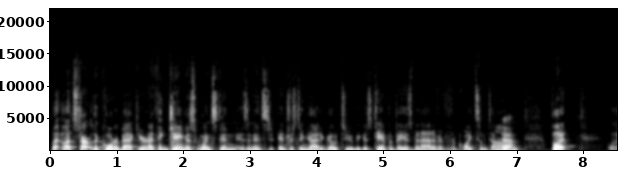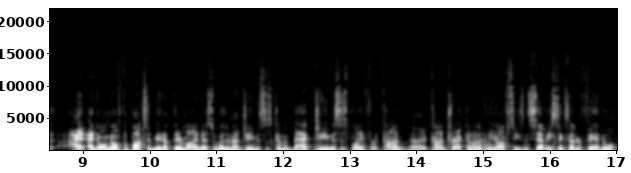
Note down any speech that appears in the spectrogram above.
let, us start with the quarterback here, and I think uh-huh. Jameis Winston is an in- interesting guy to go to because Tampa Bay has been out of it for quite some time, yeah. but I, I don't know if the Bucs have made up their mind as to whether or not Jameis is coming back. Jameis is playing for a con, uh, contract coming mm-hmm. up the offseason. 7,600 FanDuel,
